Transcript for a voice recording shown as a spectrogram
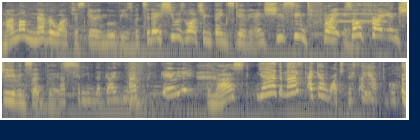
My mom never watches scary movies, but today she was watching Thanksgiving and she seemed frightened. So frightened, she even said oh, God, this. Kareem, the guy's mask scary. The mask? Yeah, the mask. I can't watch this. I have to go.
